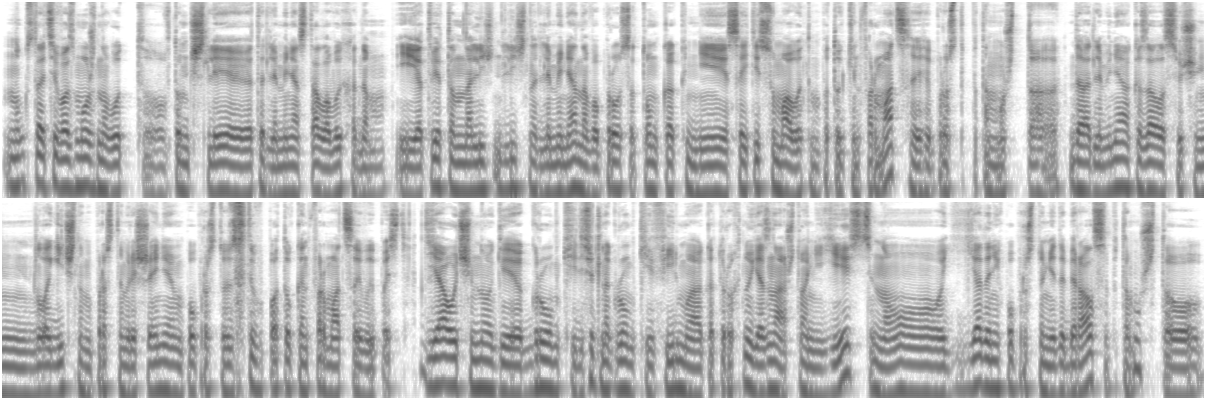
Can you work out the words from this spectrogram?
Ну, кстати, возможно, вот э, в том числе это для меня стало выходом и ответом на лич- лично для меня на вопрос о том, как не сойти с ума в этом потоке информации, просто потому что, да, для меня оказалось очень логичным и простым решением попросту из этого потока информации выпасть. Я очень многие громкие, действительно громкие фильмы, о которых, ну, я знаю, что они есть, но я до них попросту не добирался, потому что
